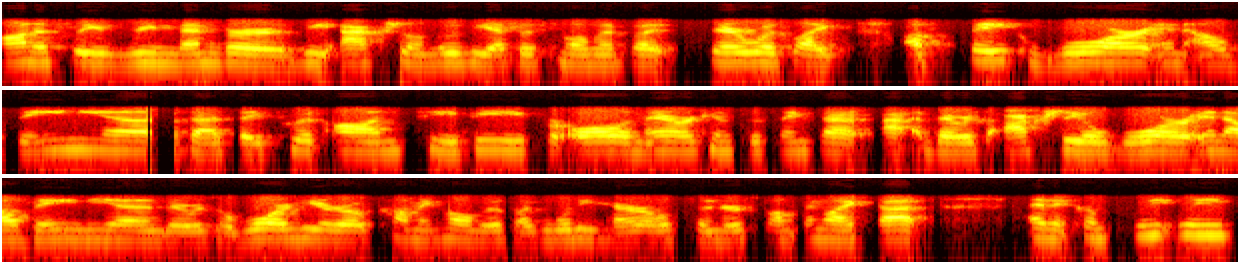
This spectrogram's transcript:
honestly remember the actual movie at this moment, but there was like a fake war in Albania that they put on TV for all Americans to think that uh, there was actually a war in Albania and there was a war hero coming home. It was like Woody Harrelson or something like that. And it completely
